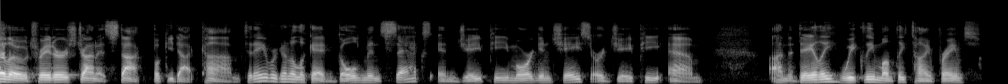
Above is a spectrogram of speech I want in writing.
Hello traders, John at StockBookie.com. Today we're going to look at Goldman Sachs and JP Morgan Chase or JPM on the daily, weekly, monthly timeframes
